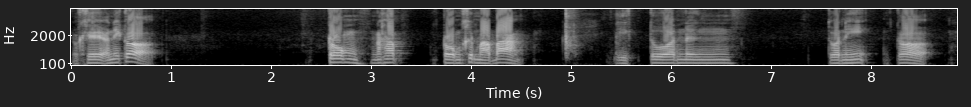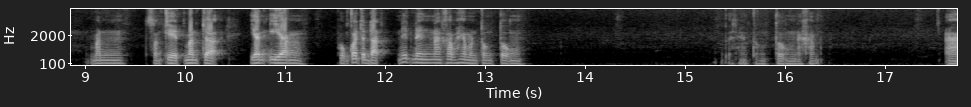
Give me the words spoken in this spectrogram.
โอเค อันนี้ก็ ตรงนะครับ ตรงขึ้นมาบ้าง อีกตัวหนึ่ง ตัวนี้ก็มันสังเกตมันจะเอียงเอียงผมก็จะดัดนิดนึงนะครับ ให้มันตรงๆให้ตรงๆนะครับ อ่า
